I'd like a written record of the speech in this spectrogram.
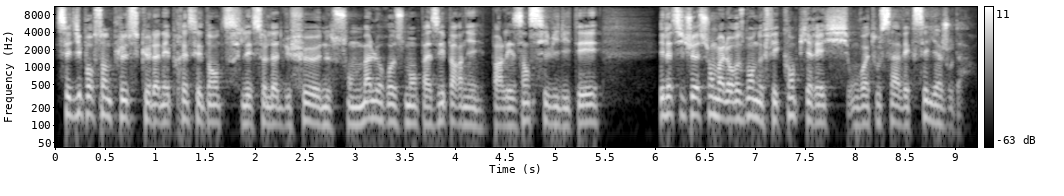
C'est 10% de plus que l'année précédente. Les soldats du feu ne sont malheureusement pas épargnés par les incivilités. Et la situation malheureusement ne fait qu'empirer. On voit tout ça avec Célia Joudard.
